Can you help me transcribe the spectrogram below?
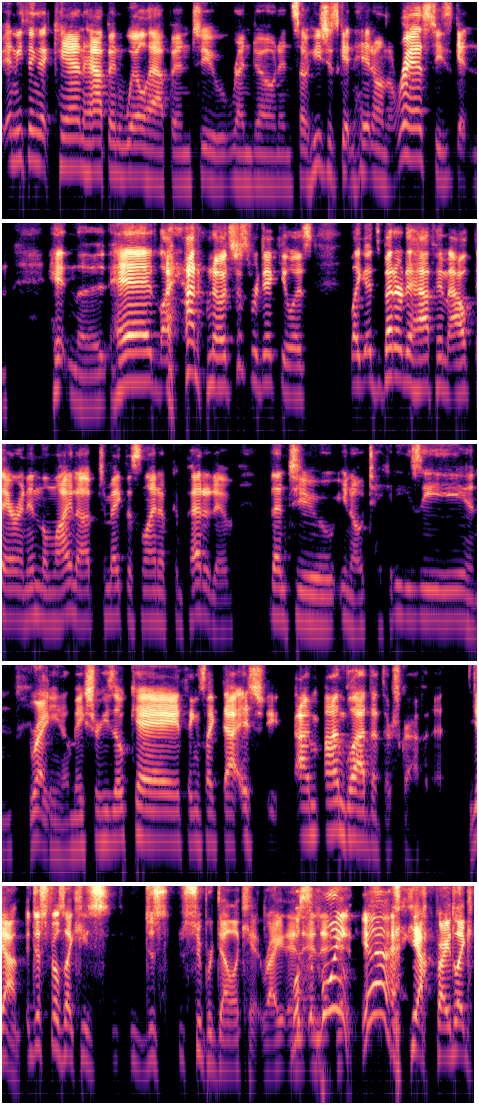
anything that can happen will happen to Rendon. And so he's just getting hit on the wrist, he's getting hit in the head. Like I don't know, it's just ridiculous. Like it's better to have him out there and in the lineup to make this lineup competitive than to, you know, take it easy and Right. you know, make sure he's okay, things like that. It's I'm I'm glad that they're scrapping it. Yeah. It just feels like he's just super delicate, right? And- What's and- the point? yeah. yeah, right. Like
